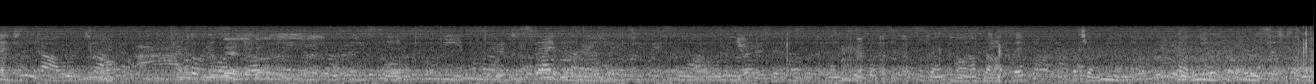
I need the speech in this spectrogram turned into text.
registravo, diciamo. Io lo devo dire, sì, e come lo registravo? parte, facciamo un minuto, no, un minuto, un minuto, ci stiamo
